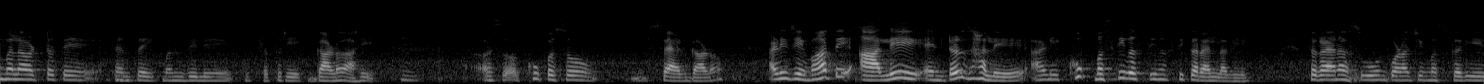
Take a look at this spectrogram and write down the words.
मला वाटतं ते त्यांचं एक मंजिले कुठलं तरी एक गाणं आहे. असं खूप असं सॅड गाणं. आणि जेव्हा ते आले एंटर झाले आणि खूप मस्ती मस्ती मस्ती करायला लागले. सगळ्यांना हसवून कोणाची मस्करी हे.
